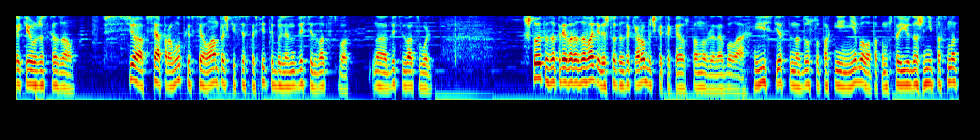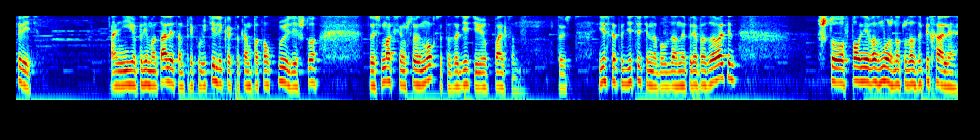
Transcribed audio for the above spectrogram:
Как я уже сказал, все, вся проводка, все лампочки, все софиты были на 220 ватт, на 220 вольт. Что это за преобразователь и что это за коробочка такая установленная была? Естественно, доступа к ней не было, потому что ее даже не посмотреть. Они ее примотали, там прикрутили как-то там потолку или что. То есть максимум, что я мог, это задеть ее пальцем. То есть, если это действительно был данный преобразователь, что вполне возможно туда запихали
